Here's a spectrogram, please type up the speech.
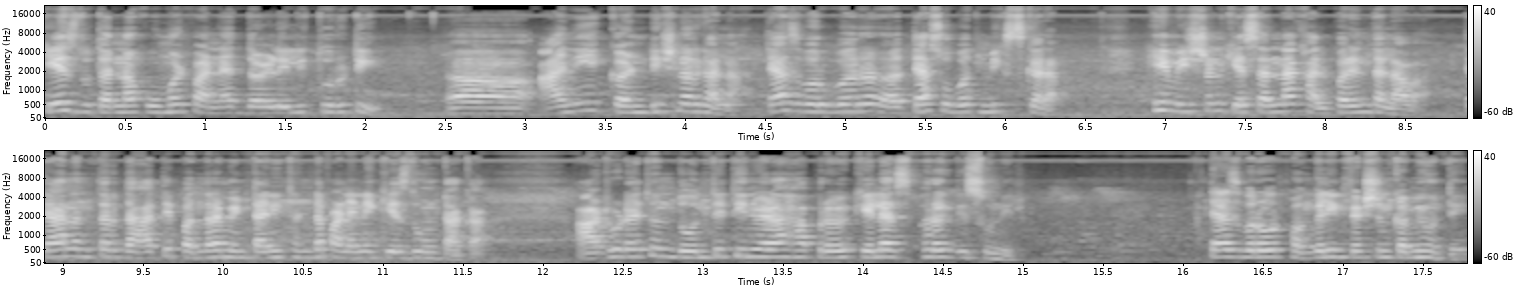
केस धुताना कोमट पाण्यात दळलेली तुरटी आणि कंडिशनर घाला. त्याचबरोबर त्यासोबत मिक्स करा. हे मिश्रण केसांना खालपर्यंत लावा. त्यानंतर दहा ते पंधरा मिनिटांनी थंड पाण्याने केस धुवून टाका. आठवड्यातून दोन ते तीन वेळा हा प्रयोग केल्यास फरक दिसून येईल. त्याचबरोबर फंगल इन्फेक्शन कमी होते.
